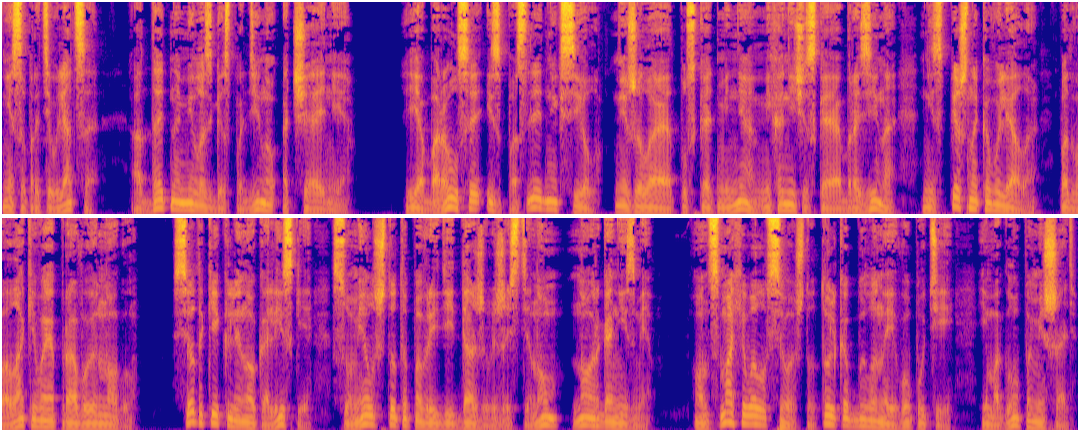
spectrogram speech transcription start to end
не сопротивляться, отдать на милость господину отчаяние. Я боролся из последних сил, не желая отпускать меня, механическая абразина неспешно ковыляла, подволакивая правую ногу. Все-таки клинок Алиски сумел что-то повредить даже в жестяном, но организме. Он смахивал все, что только было на его пути, и могло помешать.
